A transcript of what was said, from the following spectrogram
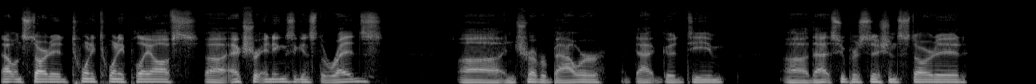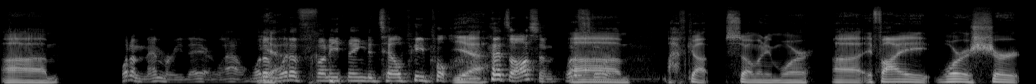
That one started 2020 playoffs, uh, extra innings against the Reds, uh, and Trevor Bauer, like that good team. Uh, that superstition started. Um, What a memory there. Wow. What Yeah. a what a funny thing to tell people. Yeah. That's awesome. What a story. Um, I've got so many more. Uh, if I wore a shirt,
